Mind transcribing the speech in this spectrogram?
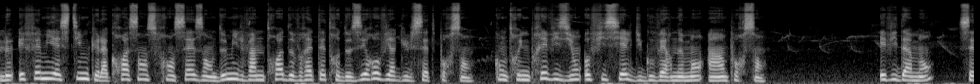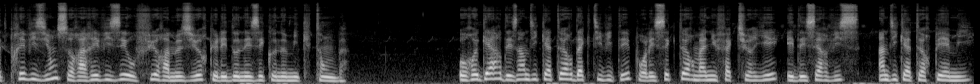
Le FMI estime que la croissance française en 2023 devrait être de 0,7%, contre une prévision officielle du gouvernement à 1%. Évidemment, cette prévision sera révisée au fur et à mesure que les données économiques tombent. Au regard des indicateurs d'activité pour les secteurs manufacturiers et des services, indicateurs PMI,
